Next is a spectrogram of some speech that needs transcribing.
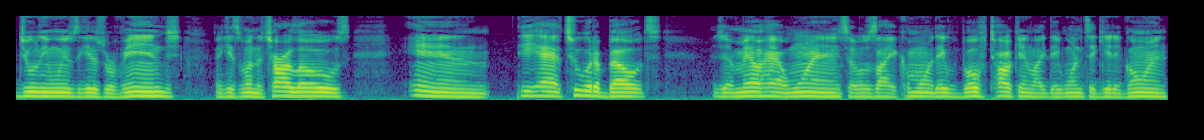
Julian Williams to get his revenge against one of the Charlos, and he had two of the belts. Jermell had one, so it was like, come on, they were both talking like they wanted to get it going,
